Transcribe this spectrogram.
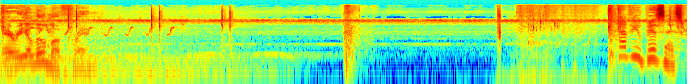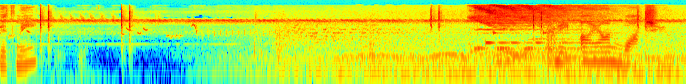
Arialuma, friend. Have you business with me? May Aion watch you.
